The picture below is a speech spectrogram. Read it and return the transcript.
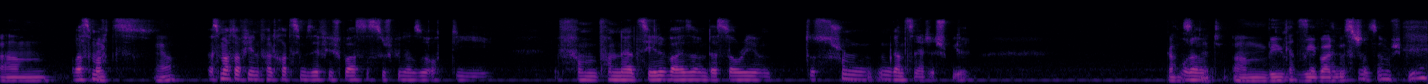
Ähm, was macht, ja? es macht auf jeden Fall trotzdem sehr viel Spaß, das zu spielen. Also auch die vom, von der Erzählweise und der Story und das ist schon ein ganz nettes Spiel. Ganz oder nett. Ähm, wie, wie weit bist du jetzt im Spiel?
